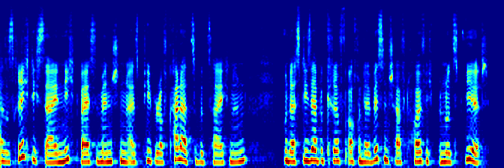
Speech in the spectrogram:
dass es richtig sei, nicht weiße Menschen als People of Color zu bezeichnen und dass dieser Begriff auch in der Wissenschaft häufig benutzt wird.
